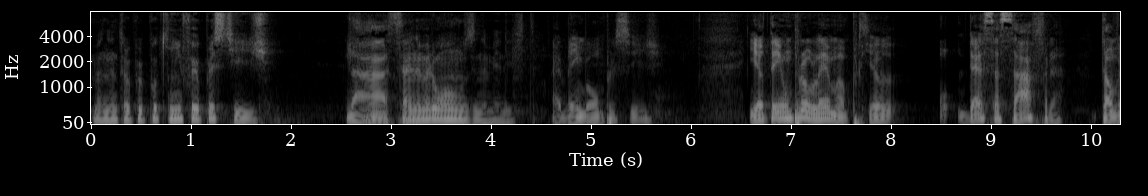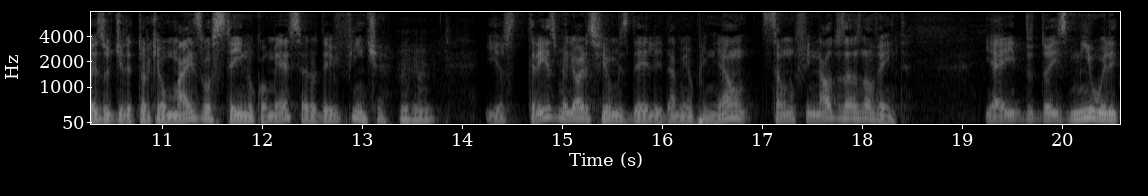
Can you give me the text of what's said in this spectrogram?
mas não entrou por pouquinho, foi o Prestige. Ah, Tá em número 11 na minha lista. É bem bom o Prestige. E eu tenho um problema, porque eu, dessa safra, talvez o diretor que eu mais gostei no começo era o David Fincher. Uhum. E os três melhores filmes dele, da minha opinião, são no final dos anos 90. E aí, do 2000, ele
